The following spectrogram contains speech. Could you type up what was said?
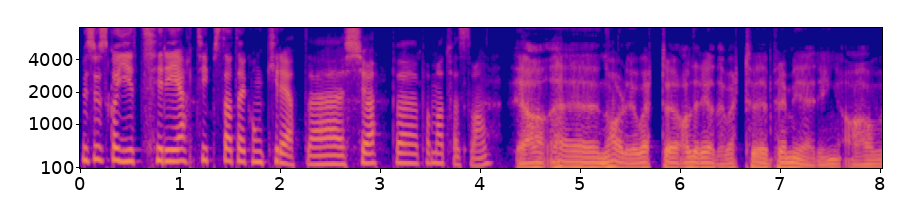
hvis du skal gi tre tips da, til konkrete kjøp på Matfestivalen? Ja, eh, nå har det jo vært, allerede vært premiering av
